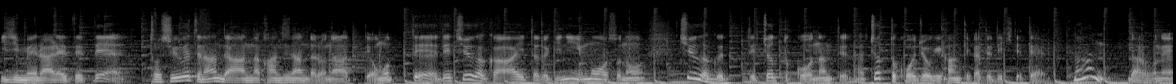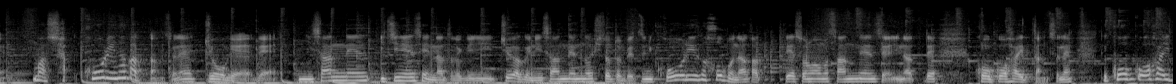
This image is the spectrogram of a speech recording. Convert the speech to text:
いじめられてて年上ってなんであんな感じなんだろうなって思ってで中学入った時にもうその中学ってちょっとこうなんていうのちょっとこう上下関係が出てきててなんだろうねまあ交流なかったんですよね上下で。23年1年生になった時に中学23年の人と別に交流がほぼなかった。そのまま3年生になって高校入ったんですよね。で高校入っ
